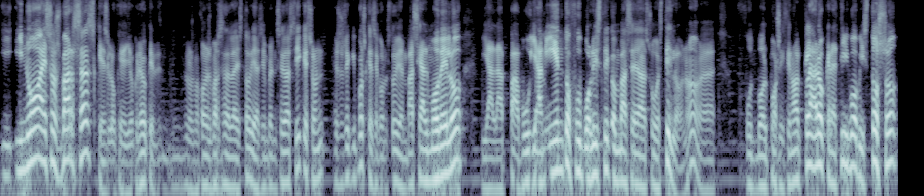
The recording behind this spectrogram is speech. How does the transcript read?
y, no a esos Barças, que es lo que yo creo que los mejores Barças de la historia siempre han sido así, que son esos equipos que se construyen en base al modelo y al apabullamiento futbolístico en base a su estilo, ¿no? Eh, fútbol posicional claro, creativo, vistoso,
